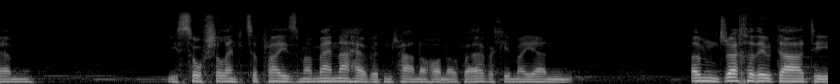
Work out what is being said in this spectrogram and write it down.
um, i social enterprise mae Mena hefyd yn rhan ohono fe, felly mae e'n ymdrech o ddiw dad i,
